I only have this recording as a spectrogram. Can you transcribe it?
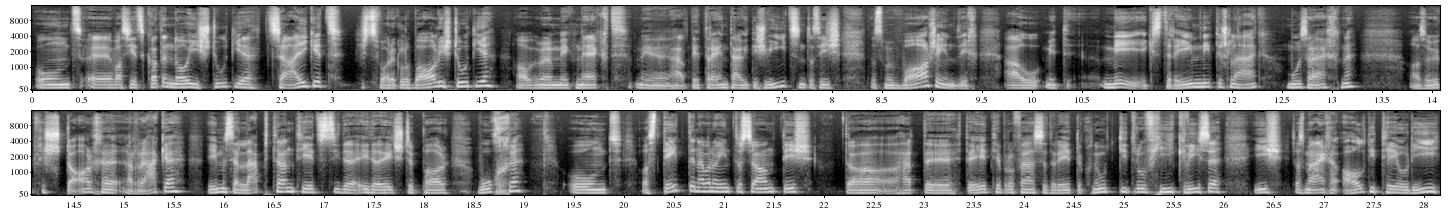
Und äh, was jetzt gerade eine neue Studie zeigt, ist zwar eine globale Studie, aber man merkt, man hat den Trend auch in der Schweiz und das ist, dass man wahrscheinlich auch mit mehr Extremniederschlägen muss rechnen also wirklich starken Regen, wie wir es erlebt haben jetzt in den, in den letzten paar Wochen. Und was dort dann aber noch interessant ist, da hat der, der ETH-Professor, der Reto Knutti, darauf hingewiesen, ist, dass man eigentlich eine alte Theorie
